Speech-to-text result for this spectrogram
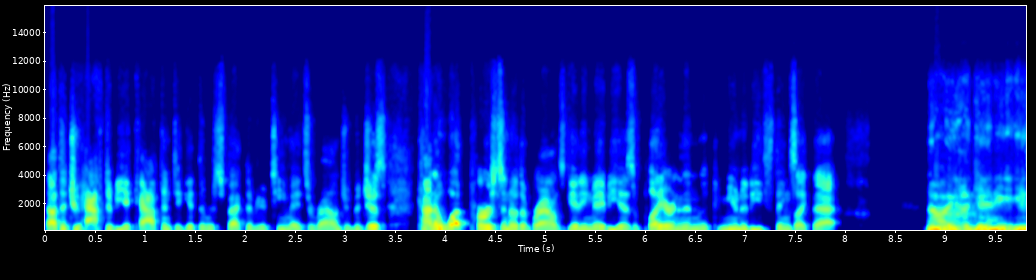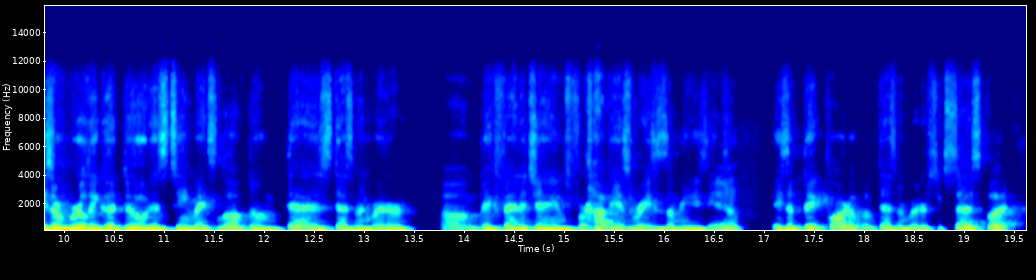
not that you have to be a captain to get the respect of your teammates around you, but just kind of what person are the Browns getting maybe as a player and then the communities, things like that. No, again, he, he's a really good dude. His teammates loved him. Des, Desmond Ridder, um, big fan of James for obvious reasons. I mean, he's, he's, yeah. a, he's a big part of, of Desmond Ridder's success, but –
